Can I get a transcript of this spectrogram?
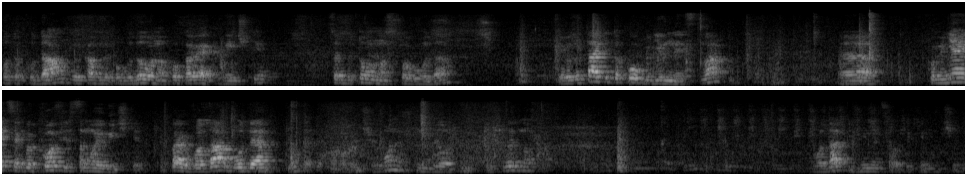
отаку дамбу, яка буде побудована поперек річки. Це бетонна споруда. І в результаті такого будівництва е, поміняється якби профіль самої річки. Тепер вода буде червоне, щоб не було видно. Вода підніметься отаким чином.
